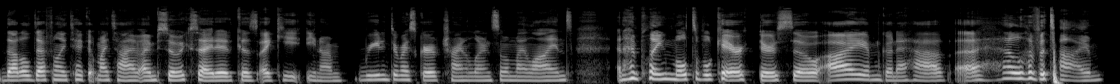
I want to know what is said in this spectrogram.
that'll definitely take up my time. I'm so excited because I keep, you know, I'm reading through my script, trying to learn some of my lines, and I'm playing multiple characters. So I am going to have a hell of a time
